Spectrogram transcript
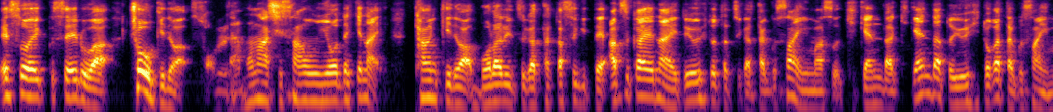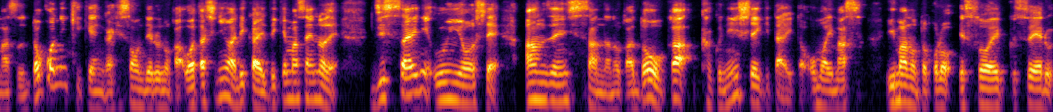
SOXL は長期ではそんなものは資産運用できない。短期ではボラ率が高すぎて扱えないという人たちがたくさんいます。危険だ、危険だという人がたくさんいます。どこに危険が潜んでいるのか私には理解できませんので、実際に運用して安全資産なのかどうか確認していきたいと思います。今のところ SOXL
